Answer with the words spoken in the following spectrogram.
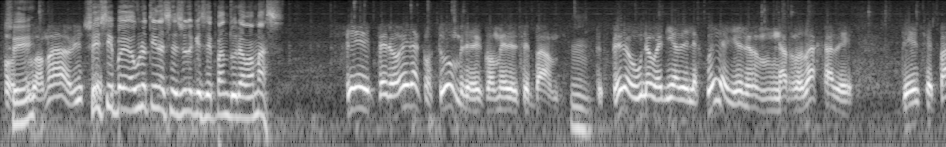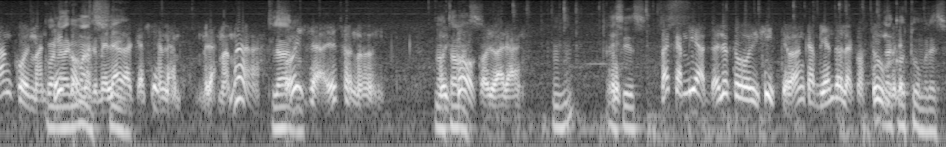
Sí. tu mamá, ¿viste? Sí, sí, uno tiene la sensación de que ese pan duraba más. Sí, pero era costumbre de comer ese pan. Mm. Pero uno venía de la escuela y era una rodaja de, de ese pan con manteca más, mermelada sí. que hacían las, las mamás. Claro. Hoy ya eso No muy poco lo harán. Ujú. Así es. Va cambiando, es lo que vos dijiste, van cambiando la costumbre. La costumbre, eso.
